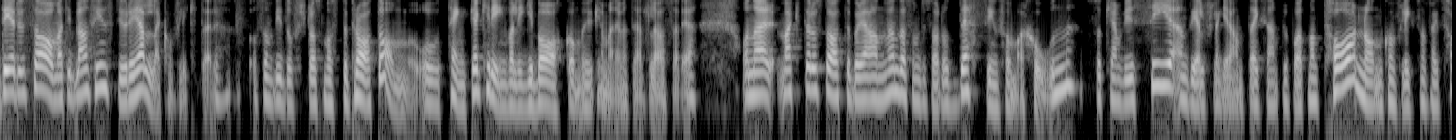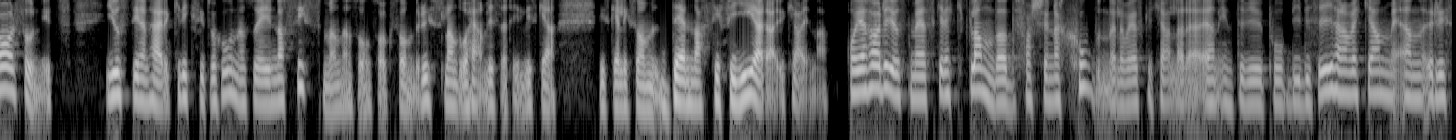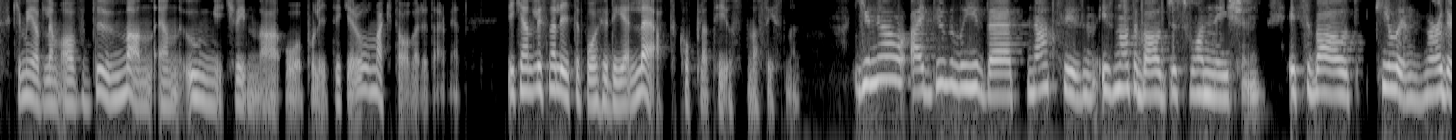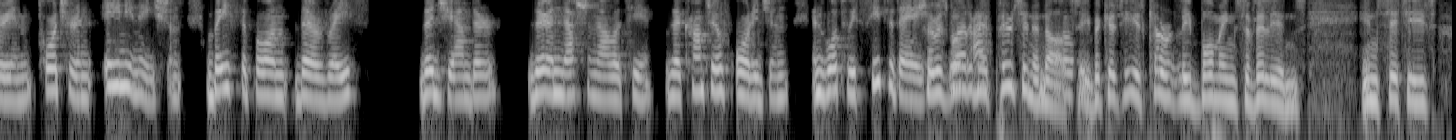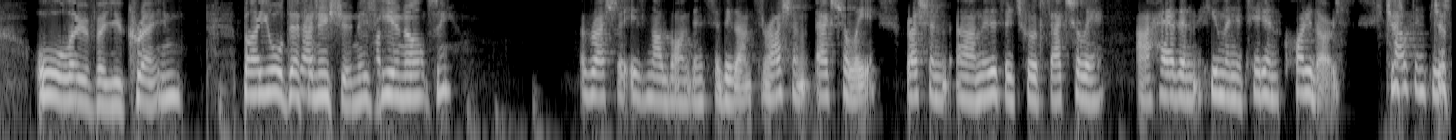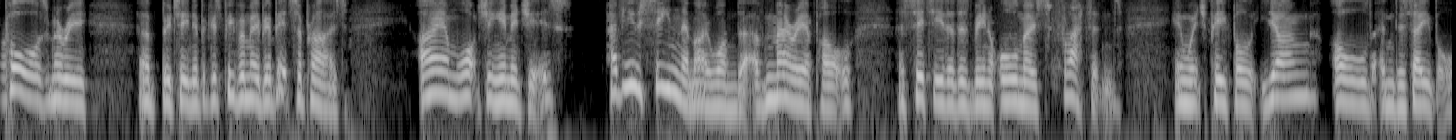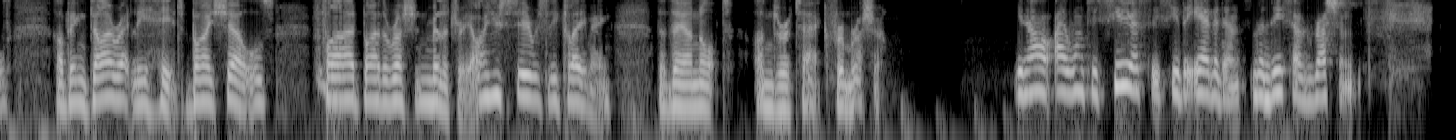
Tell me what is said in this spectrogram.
Det du sa om att ibland finns det ju reella konflikter som vi då förstås måste prata om och tänka kring vad ligger bakom och hur kan man eventuellt lösa det. Och när makter och stater börjar använda, som du sa, då, desinformation så kan vi ju se en del flagranta exempel på att man tar någon konflikt som faktiskt har funnits. Just i den här krigssituationen så är ju nazismen en sån sak som Ryssland då hänvisar till. Vi ska, vi ska liksom denazifiera Ukraina. Och jag hörde just med skräckblandad fascination, eller vad jag ska kalla det, en intervju på BBC häromveckan med en rysk medlem av duman, en ung kvinna och politiker och makthavare därmed. Vi kan lyssna lite på hur det lät kopplat till just nazismen. You know, I do believe that Nazism is not about just one nation. It's about killing, murdering, torturing any nation based upon their race, their gender, their nationality, their country of origin, and what we see today. So is Vladimir Putin a Nazi because he is currently bombing civilians in cities all over Ukraine? By your definition, is he a Nazi? Russia is not bombing civilians. Russian actually, Russian uh, military troops actually are having humanitarian corridors. Just, just pause, Marie uh, Butina, because people may be a bit surprised. I am watching images have you seen them, I wonder, of Mariupol, a city that has been almost flattened, in which people, young, old, and disabled, are being directly hit by shells fired by the Russian military? Are you seriously claiming that they are not under attack from Russia? You know, I want to seriously see the evidence that these are Russians.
